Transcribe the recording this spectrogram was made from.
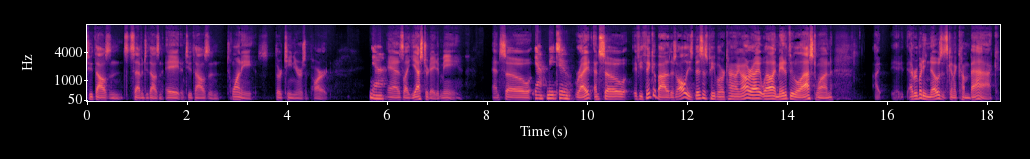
2007, 2008, and 2020, 13 years apart. Yeah. And it's like yesterday to me. And so, yeah, me too. Right. And so, if you think about it, there's all these business people who are kind of like, all right, well, I made it through the last one. I, everybody knows it's going to come back.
